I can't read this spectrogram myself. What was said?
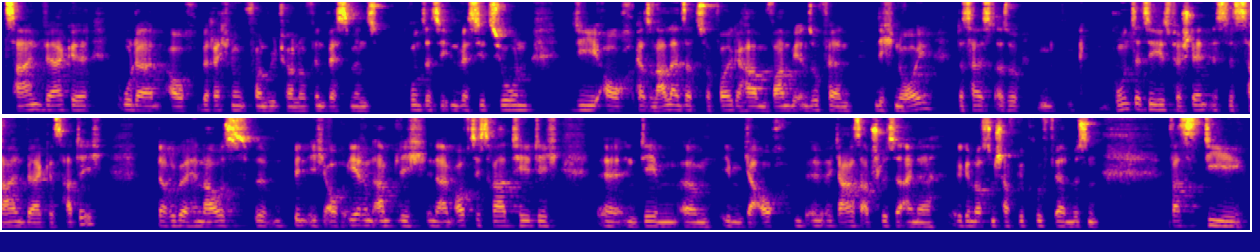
Zahlenwerke oder auch Berechnung von Return of Investments, grundsätzliche Investitionen, die auch Personaleinsatz zur Folge haben, waren mir insofern nicht neu. Das heißt also, ein grundsätzliches Verständnis des Zahlenwerkes hatte ich. Darüber hinaus äh, bin ich auch ehrenamtlich in einem Aufsichtsrat tätig, äh, in dem ähm, eben ja auch äh, Jahresabschlüsse einer Genossenschaft geprüft werden müssen. Was die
